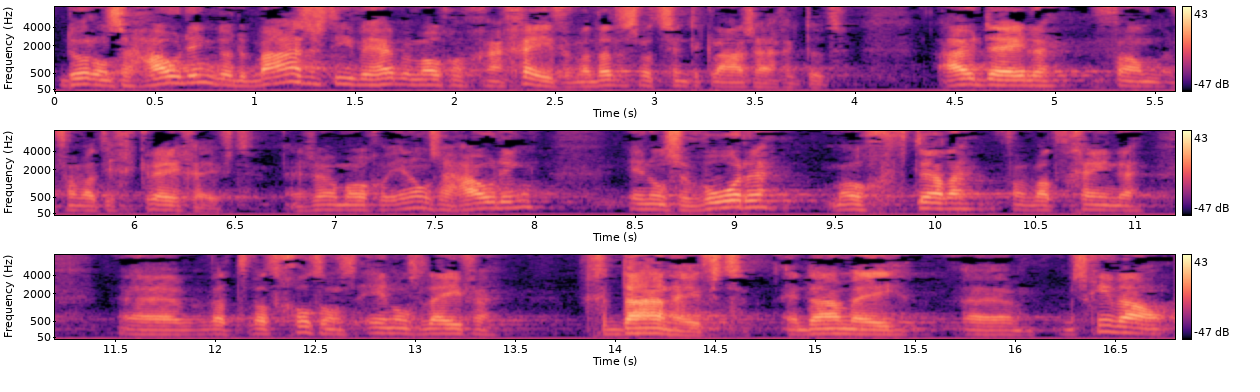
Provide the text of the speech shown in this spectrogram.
door onze houding, door de basis die we hebben, mogen we gaan geven. Want dat is wat Sinterklaas eigenlijk doet. Uitdelen van, van wat hij gekregen heeft. En zo mogen we in onze houding, in onze woorden, mogen vertellen van watgene, uh, wat, wat God ons in ons leven gedaan heeft. En daarmee uh, misschien wel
